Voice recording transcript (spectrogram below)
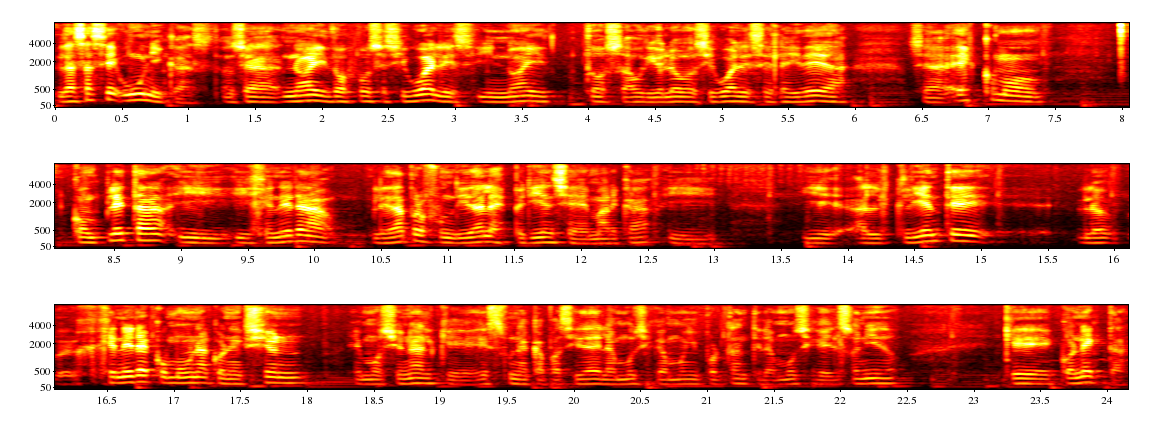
las hace únicas, o sea, no hay dos voces iguales y no hay dos audiólogos iguales, es la idea. O sea, es como completa y, genera, le da profundidad a la experiencia de marca y, al cliente genera como una conexión emocional que es una capacidad de la música muy importante, la música y el sonido, que conecta.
